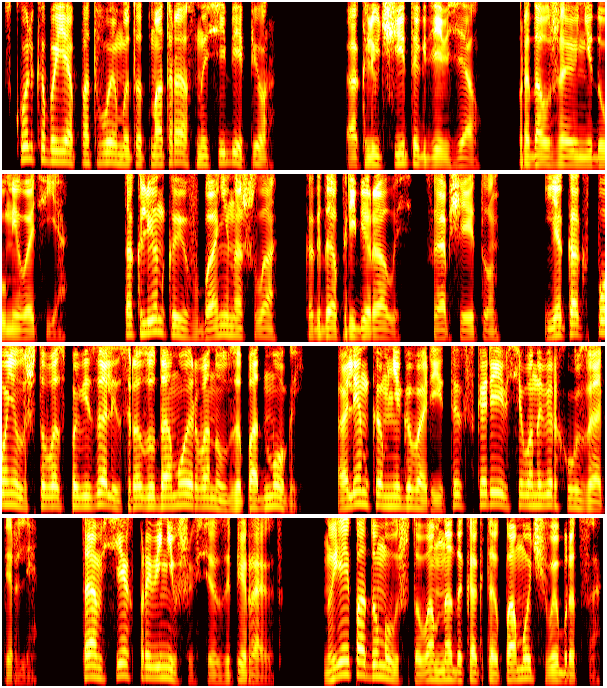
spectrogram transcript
Сколько бы я, по-твоему, этот матрас на себе пер? А ключи ты где взял? Продолжаю недоумевать я. Так Ленка их в бане нашла, когда прибиралась», — сообщает он. «Я как понял, что вас повязали, сразу домой рванул за подмогой. А мне говорит, их, скорее всего, наверху заперли. Там всех провинившихся запирают. Но я и подумал, что вам надо как-то помочь выбраться.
